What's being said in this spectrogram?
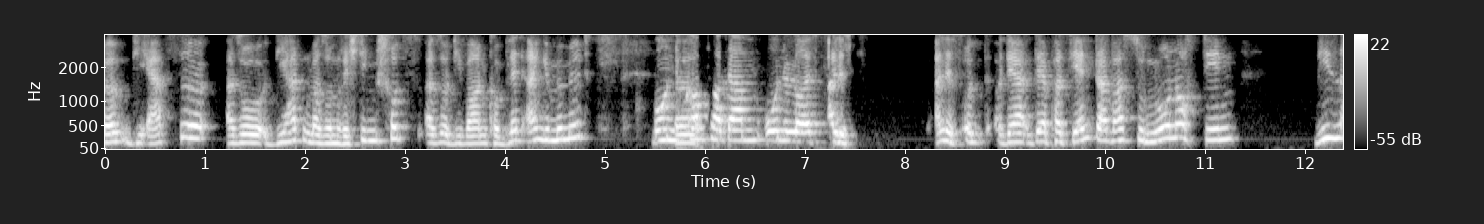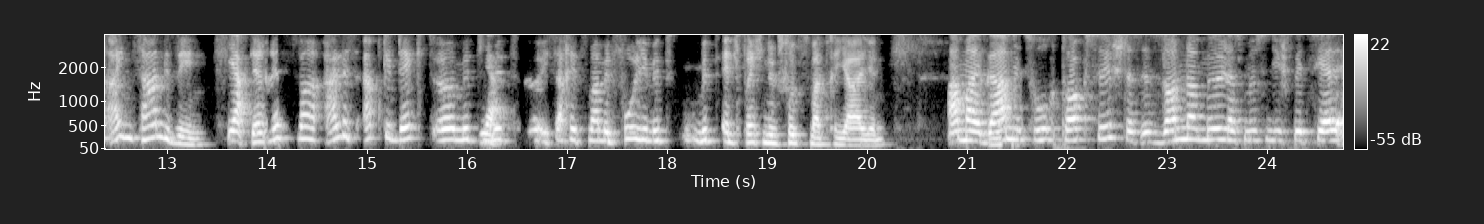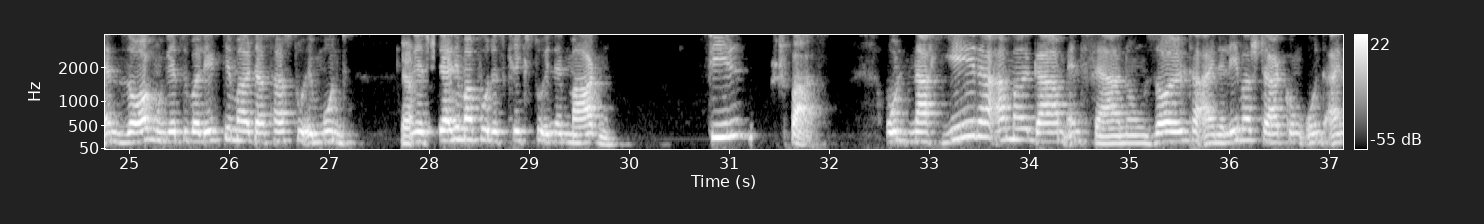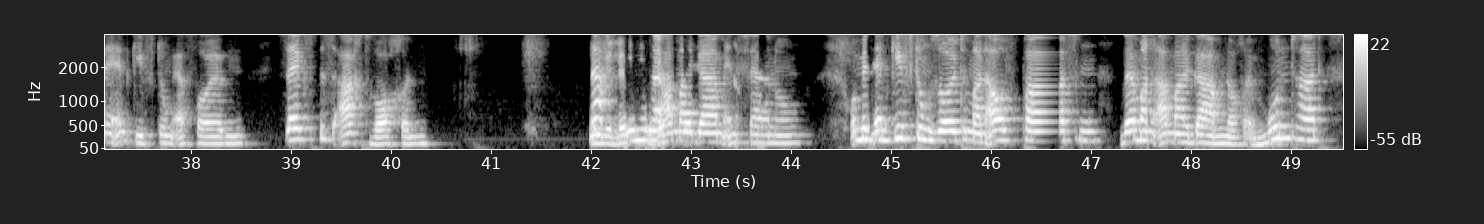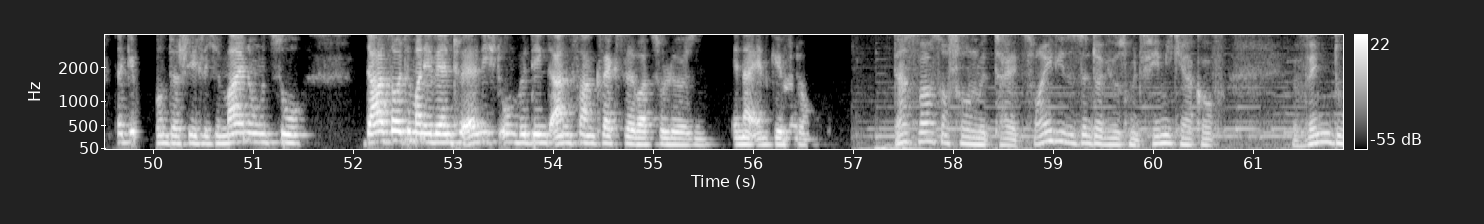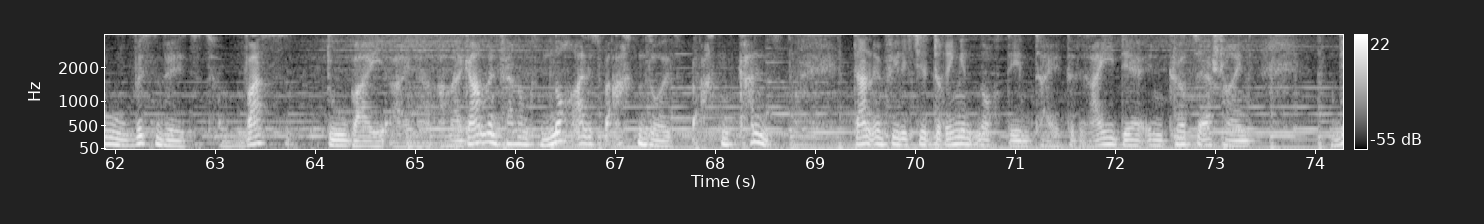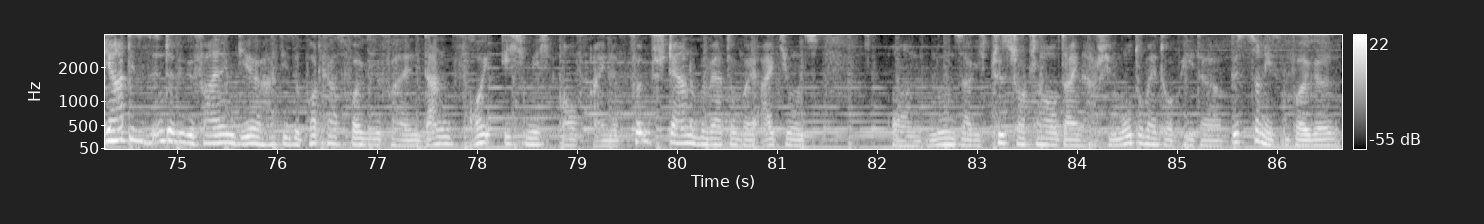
Ähm, die Ärzte, also die hatten mal so einen richtigen Schutz, also die waren komplett eingemümmelt. Und äh, Kopferdamm, ohne läuft alles alles. Und der, der Patient, da hast du nur noch den, diesen einen Zahn gesehen. Ja. Der Rest war alles abgedeckt äh, mit, ja. mit äh, ich sage jetzt mal, mit Folie, mit, mit entsprechenden Schutzmaterialien. Amalgam ist hochtoxisch, das ist Sondermüll, das müssen die speziell entsorgen. Und jetzt überleg dir mal, das hast du im Mund. Ja. Und jetzt stell dir mal vor, das kriegst du in den Magen. Viel Spaß. Und nach jeder Amalgamentfernung sollte eine Leberstärkung und eine Entgiftung erfolgen. Sechs bis acht Wochen. Nach jeder Amalgamentfernung. Und mit Entgiftung sollte man aufpassen, wenn man Amalgam noch im Mund hat. Da gibt es unterschiedliche Meinungen zu. Da sollte man eventuell nicht unbedingt anfangen, Quecksilber zu lösen in der Entgiftung. Das war es auch schon mit Teil 2 dieses Interviews mit Femi Kerkhoff. Wenn du wissen willst, was du bei einer Amalgamentfernung noch alles beachten sollst, beachten kannst, dann empfehle ich dir dringend noch den Teil 3, der in Kürze erscheint. Dir hat dieses Interview gefallen, dir hat diese Podcast-Folge gefallen, dann freue ich mich auf eine 5-Sterne-Bewertung bei iTunes. Und nun sage ich Tschüss, ciao, ciao, dein Hashimoto-Mentor Peter. Bis zur nächsten Folge.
